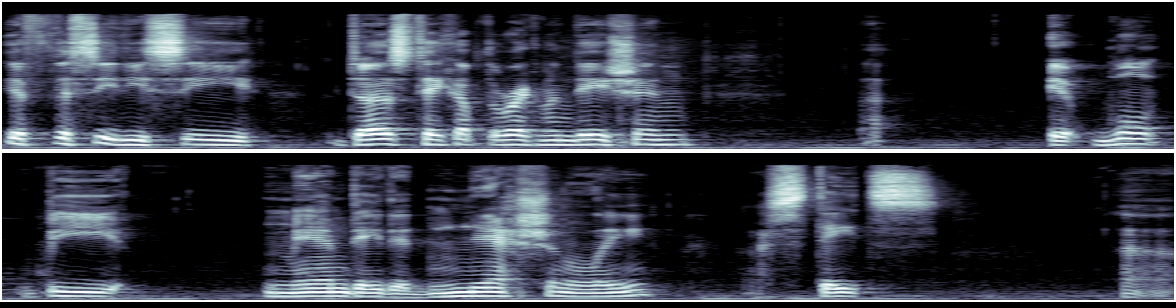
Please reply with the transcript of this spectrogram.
If the CDC does take up the recommendation, uh, it won't be mandated nationally. Uh, states uh,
